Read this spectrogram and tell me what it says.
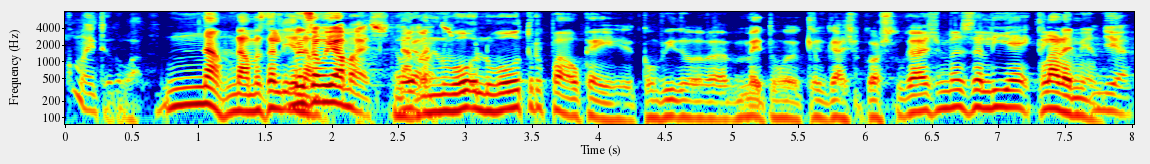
Como é em todo lado. Não, não, mas ali. Mas não. ali há mais. Ali Não, há mais. no, no outro, pá, ok, convido, meto aquele gajo que gosto do gajo, mas ali é claramente. Yeah.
